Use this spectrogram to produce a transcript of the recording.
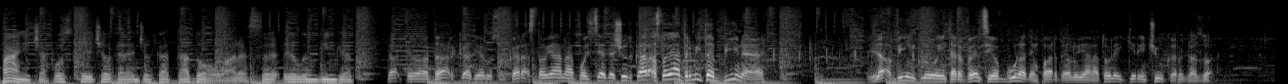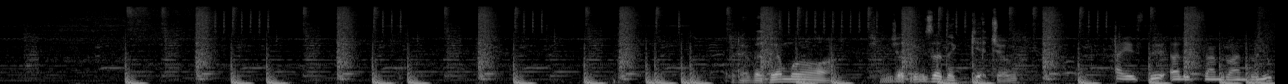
Panici, a fost cel care a încercat a doua oară să îl învingă. Dacă dar cade rusul, Carastoian, poziția de șut, Carastoian trimite bine la vinclu, intervenție bună din partea lui Anatole Chirinciucă pe gazon. Revedem uh, și mingea trimisă de Gheceu. Este Alexandru Antoniuc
